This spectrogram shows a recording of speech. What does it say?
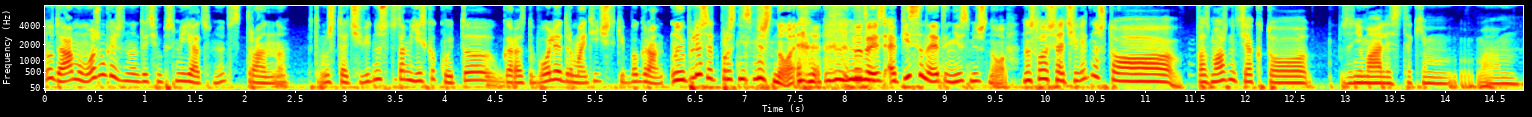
ну да, мы можем, конечно, над этим посмеяться, но это странно. Потому что очевидно, что там есть какой-то гораздо более драматический бэкграунд. Ну и плюс это просто не смешно. Ну, то есть описано это не смешно. Ну, слушай, очевидно, что, возможно, те, кто занимались таким эм,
